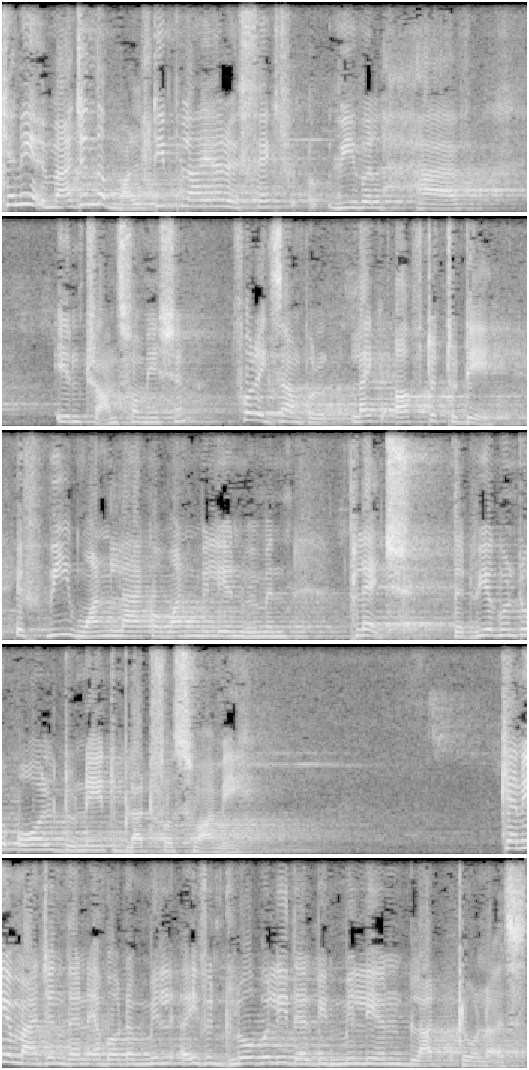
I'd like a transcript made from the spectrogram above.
Can you imagine the multiplier effect we will have in transformation? For example, like after today, if we one lakh or one million women pledge that we are going to all donate blood for Swami. Can you imagine then about a million, even globally, there'll be million blood donors.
